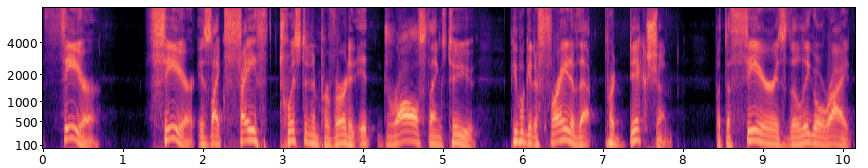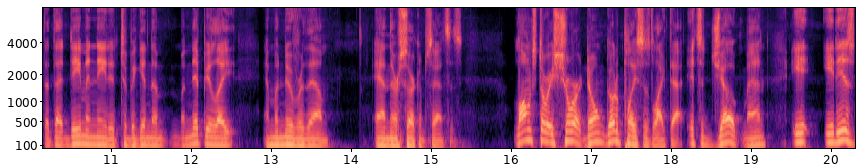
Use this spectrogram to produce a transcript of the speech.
fear, fear is like faith twisted and perverted. It draws things to you. People get afraid of that prediction but the fear is the legal right that that demon needed to begin to manipulate and maneuver them and their circumstances. Long story short, don't go to places like that. It's a joke, man. It it is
